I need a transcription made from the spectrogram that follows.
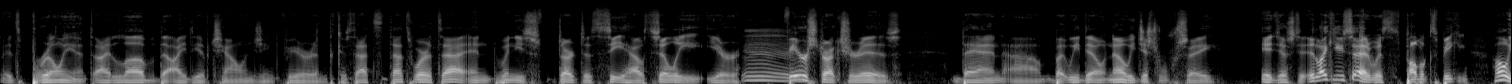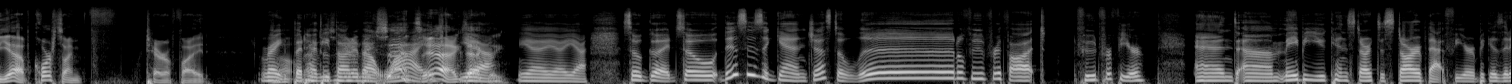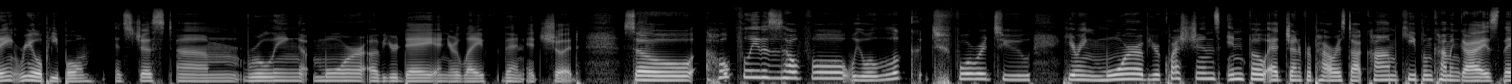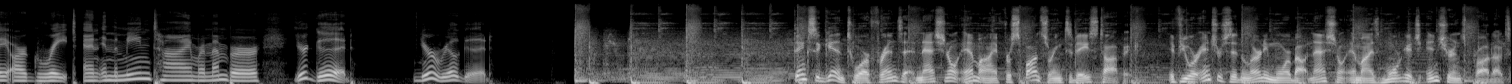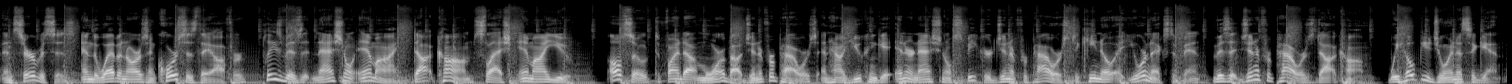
it's brilliant. I love the idea of challenging fear, and because that's that's where it's at. And when you start to see how silly your Mm. fear structure is, then um, but we don't know. We just say it. Just it, like you said with public speaking. Oh yeah, of course I'm f- terrified. Right, Well, but have you thought about why? Yeah, exactly. Yeah, yeah, yeah, yeah. So good. So this is again just a little food for thought, food for fear, and um, maybe you can start to starve that fear because it ain't real, people. It's just um, ruling more of your day and your life than it should. So hopefully this is helpful. We will look forward to hearing more of your questions. Info at jenniferpowers.com. Keep them coming, guys. They are great. And in the meantime, remember, you're good. You're real good. Thanks again to our friends at National MI for sponsoring today's topic. If you are interested in learning more about National MI's mortgage insurance products and services and the webinars and courses they offer, please visit nationalmi.com/miu. Also, to find out more about Jennifer Powers and how you can get international speaker Jennifer Powers to keynote at your next event, visit jenniferpowers.com. We hope you join us again.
